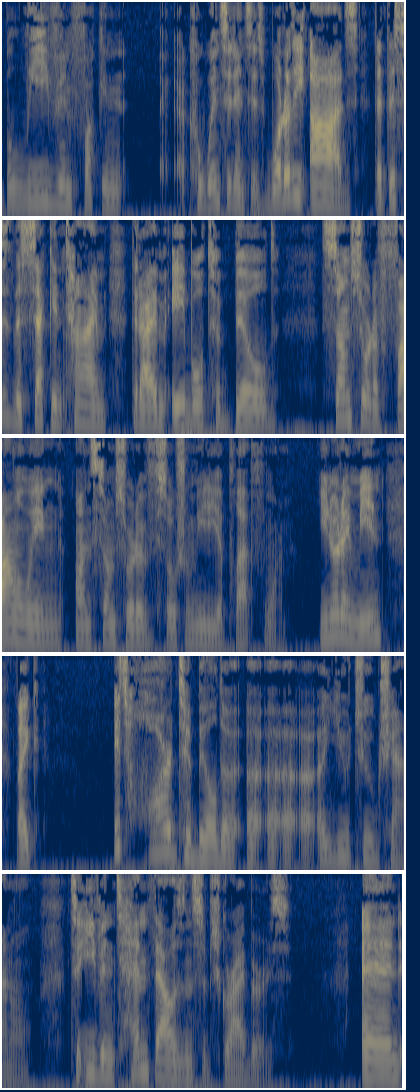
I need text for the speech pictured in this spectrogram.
believe in fucking uh, coincidences. What are the odds that this is the second time that I'm able to build some sort of following on some sort of social media platform. You know what I mean? Like, it's hard to build a, a, a, a YouTube channel to even 10,000 subscribers. And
